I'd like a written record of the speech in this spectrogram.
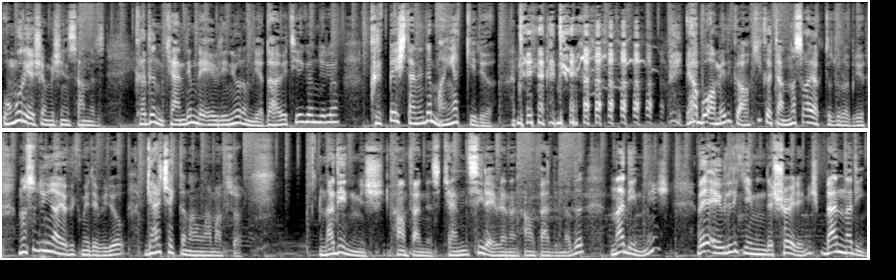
umur yaşamış insanlarız. Kadın kendimle evleniyorum diye davetiye gönderiyor. 45 tane de manyak geliyor. ya bu Amerika hakikaten nasıl ayakta durabiliyor? Nasıl dünyaya hükmedebiliyor? Gerçekten anlamak zor. Nadine'miş hanımefendiniz. Kendisiyle evlenen hanımefendinin adı Nadine'miş. Ve evlilik yemininde şöylemiş. Ben Nadine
